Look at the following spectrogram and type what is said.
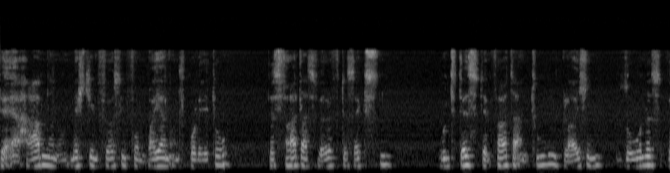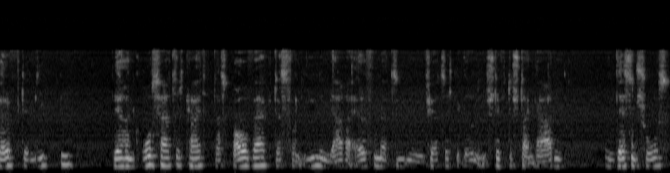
der erhabenen und mächtigen Fürsten von Bayern und Spoleto, des Vaters Wölf VI. und des dem Vater an Tugend gleichen Sohnes Wölf VII., deren Großherzigkeit das Bauwerk des von ihm im Jahre 1147 gegründeten Stiftes Steingaden, in dessen Schoß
